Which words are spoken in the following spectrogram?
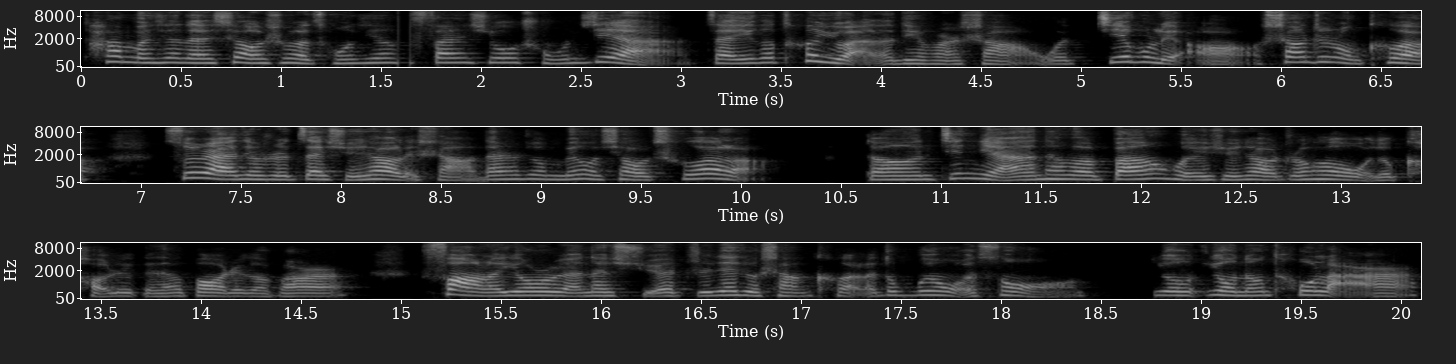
他们现在校舍重新翻修重建，在一个特远的地方上，我接不了。上这种课虽然就是在学校里上，但是就没有校车了。等今年他们搬回学校之后，我就考虑给他报这个班儿。放了幼儿园的学，直接就上课了，都不用我送，又又能偷懒儿，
